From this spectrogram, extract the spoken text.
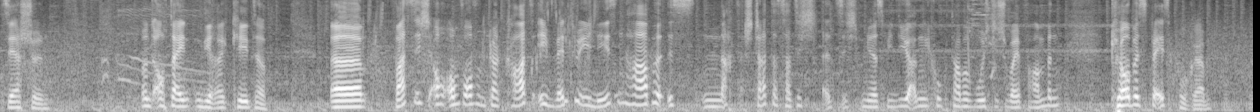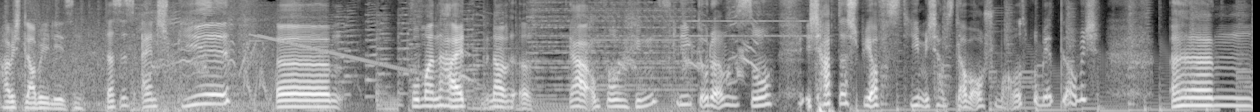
Sehr schön. Und auch da hinten die Rakete. Äh, was ich auch irgendwo auf dem Plakat eventuell gelesen habe, ist nach der Stadt, das hatte ich, als ich mir das Video angeguckt habe, wo ich die schon bei Farm bin, Kerbal Space Program. Habe ich, glaube gelesen. Das ist ein Spiel, äh, wo man halt nach, äh, ja, irgendwo hinfliegt oder irgendwie so. Ich habe das Spiel auf Steam, ich habe es, glaube auch schon mal ausprobiert, glaube ich. Ähm,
